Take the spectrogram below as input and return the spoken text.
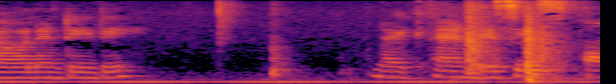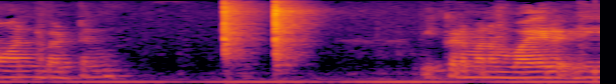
రావాలంటే ఇది. Like and this is on button. ఇక్కడ మనం వైర్ ఈ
